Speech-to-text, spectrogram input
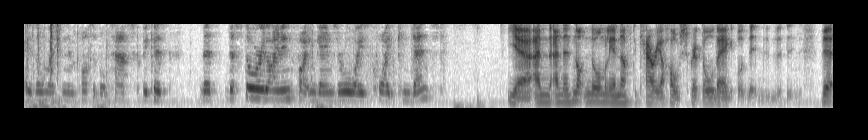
is almost an impossible task because the the storyline in fighting games are always quite condensed. Yeah, and and there's not normally enough to carry a whole script. All their the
